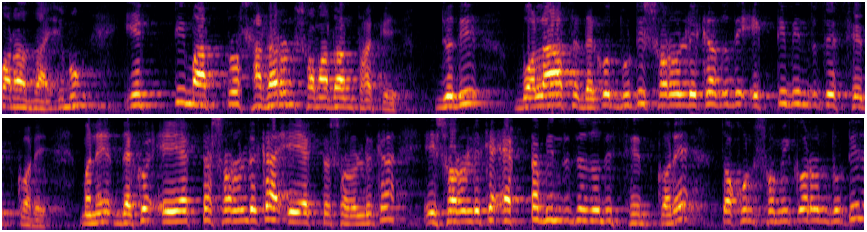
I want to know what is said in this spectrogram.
করা যায় এবং একটি মাত্র সাধারণ সমাধান থাকে। যদি বলা আছে, দেখো দুটি সরল রেখা যদি একটি বিন্দুতে ছেদ করে মানে দেখো এই একটা সরল রেখা এই একটা সরল রেখা এই সরল রেখা একটা বিন্দুতে যদি ছেদ করে তখন সমীকরণ দুটির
